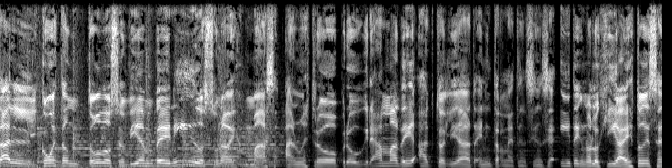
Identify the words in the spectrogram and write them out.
Tal? ¿Cómo están todos? Bienvenidos una vez más a nuestro programa de actualidad en Internet, en ciencia y tecnología. Esto es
